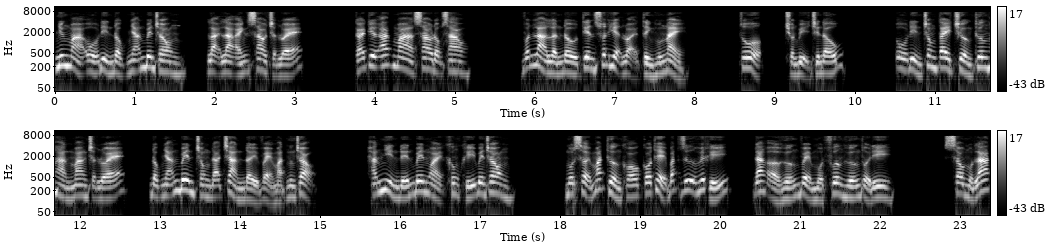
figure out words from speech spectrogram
Nhưng mà ổ đỉnh độc nhãn bên trong, lại là ánh sao chật lóe. Cái kia ác ma sao động sao? Vẫn là lần đầu tiên xuất hiện loại tình huống này. Rồi, chuẩn bị chiến đấu. Ổ đỉnh trong tay trường thương hàn mang chật lóe, độc nhãn bên trong đã tràn đầy vẻ mặt ngưng trọng. Hắn nhìn đến bên ngoài không khí bên trong. Một sợi mắt thường khó có thể bắt giữ huyết khí, đang ở hướng về một phương hướng thổi đi. Sau một lát,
